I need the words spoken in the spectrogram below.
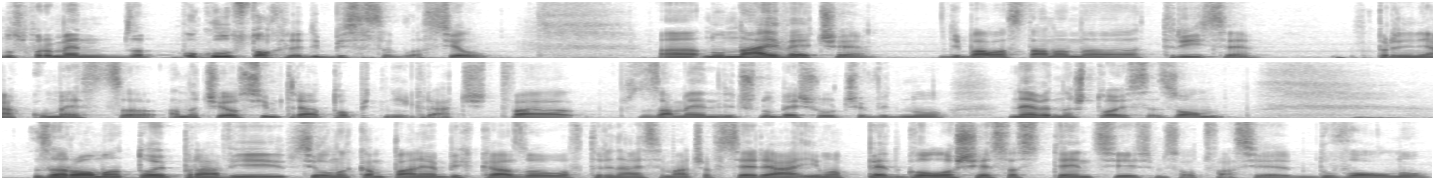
Но според мен за около 100 хиляди би се съгласил. А, но най-вече Дибала стана на 30 преди няколко месеца, а на Челси им трябват опитни играчи. Това за мен лично беше очевидно не веднъж този сезон. За Рома той прави силна кампания, бих казал. В 13 мача в серия има 5 гола, 6 асистенции. В смисъл това си е доволно.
